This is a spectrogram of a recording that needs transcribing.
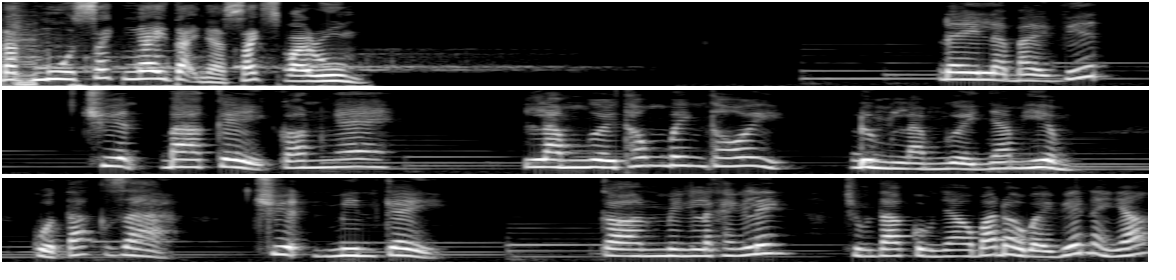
Đặt mua sách ngay tại nhà sách Spyroom. Đây là bài viết Chuyện ba kể con nghe Làm người thông minh thôi, đừng làm người nham hiểm của tác giả Chuyện Min kể còn mình là Khánh Linh, chúng ta cùng nhau bắt đầu bài viết này nhé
